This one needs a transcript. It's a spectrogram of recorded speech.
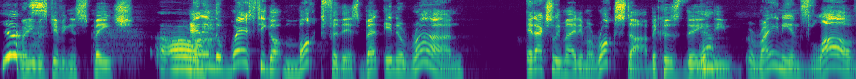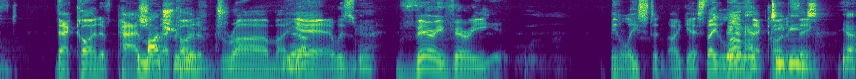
yes. when he was giving a speech. Oh. And in the West, he got mocked for this, but in Iran, it actually made him a rock star because the, Yeah. the Iranians loved that kind of passion, that kind of drama. Yeah. Yeah, it was yeah. very, very Middle Eastern, I guess. They They love that kind TVs. of thing. Yeah.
